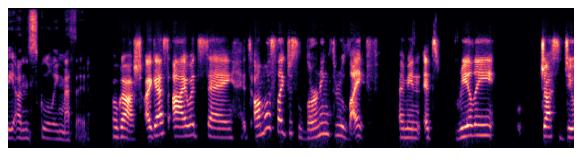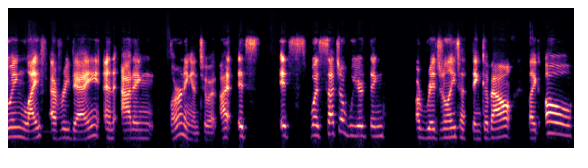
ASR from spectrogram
the unschooling method? Oh gosh, I guess I would say it's almost like just learning through life. I mean, it's really just doing life every day and adding learning into it. I it's it's was such a weird thing originally to think about like, oh,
